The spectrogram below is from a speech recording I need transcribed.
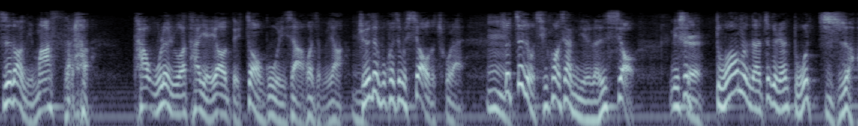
知道你妈死了。他无论如何，他也要得照顾一下或怎么样，绝对不会这么笑得出来。嗯，所以这种情况下你能笑，你是多么的这个人多直啊！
